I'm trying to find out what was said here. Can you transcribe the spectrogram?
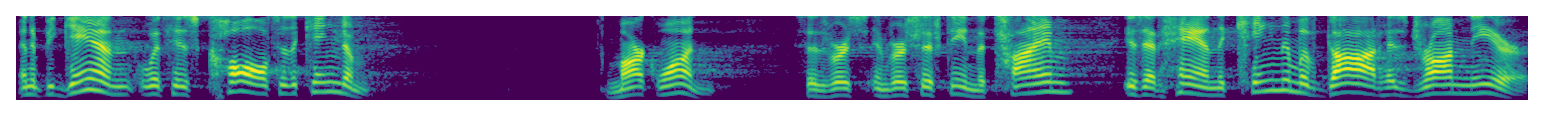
And it began with his call to the kingdom. Mark 1 says verse, in verse 15, the time is at hand, the kingdom of God has drawn near.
